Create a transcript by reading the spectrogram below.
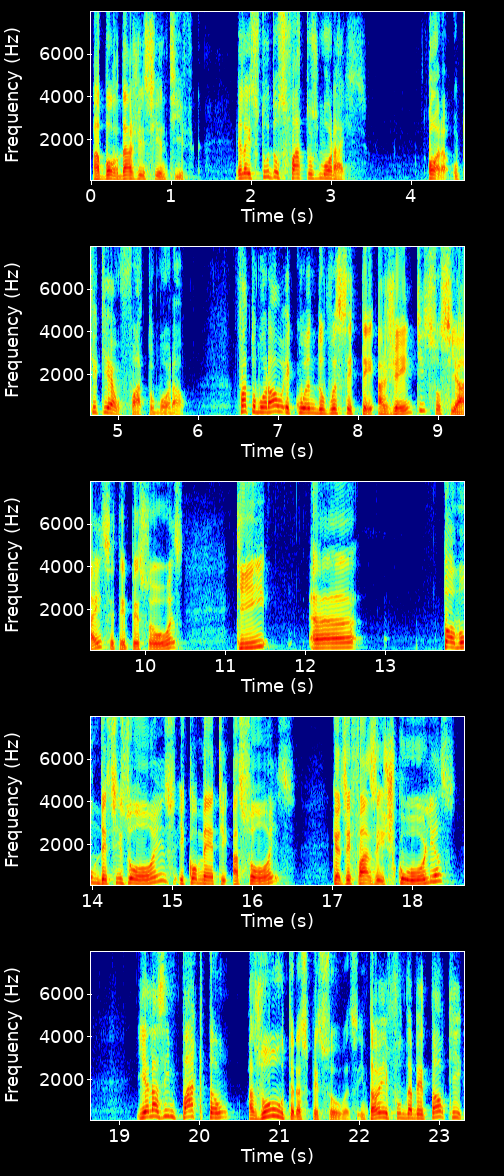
abordagem científica? Ela estuda os fatos morais. Ora, o que, que é um fato moral? Fato moral é quando você tem agentes sociais, você tem pessoas que uh, tomam decisões e cometem ações, quer dizer, fazem escolhas, e elas impactam as outras pessoas. Então é fundamental que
